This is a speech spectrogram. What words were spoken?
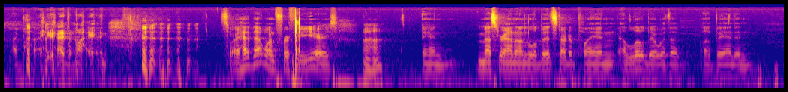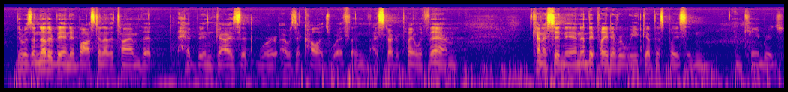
I, bought, I had to buy it. so I had that one for a few years Uh-huh. and messed around on a little bit. Started playing a little bit with a, a band, and there was another band in Boston at the time that had been guys that were I was at college with, and I started playing with them, kind of sitting in, and they played every week at this place in in Cambridge,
